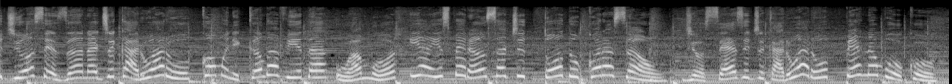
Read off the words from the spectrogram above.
Rádio Diocesana de Caruaru, comunicando a vida, o amor e a esperança de todo o coração. Diocese de Caruaru, Pernambuco.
